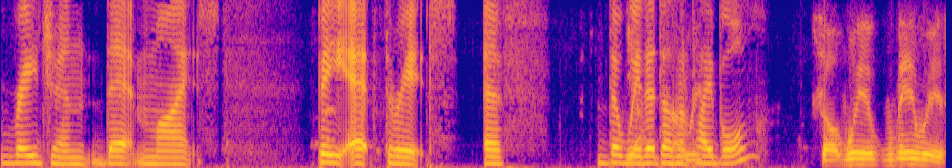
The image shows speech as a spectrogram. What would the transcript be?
region that might be at threat if the weather yeah, doesn't play ball? So where where we're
